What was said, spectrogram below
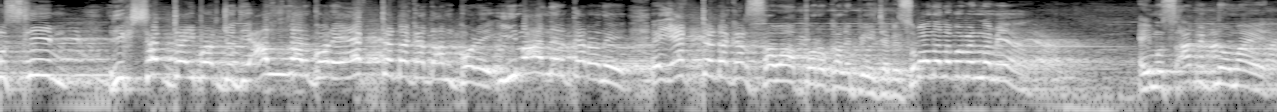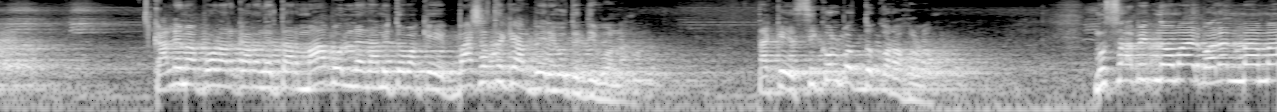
মুসলিম রিক্সার ড্রাইভার যদি আল্লাহর ঘরে একটা টাকা দান করে ইমানের কারণে এই একটা টাকার সওয়া পরকালে পেয়ে যাবে। সমান আলো করবেন না মিয়া? এই মুসাবিব নোমায়ের কালেমা পড়ার কারণে তার মা বললেন, আমি তোমাকে বাসা থেকে আর বের হতে দিব না। তাকে শিকলবদ্ধ করা হলো। মুসাবিদ নোমায়ের বলেন মা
